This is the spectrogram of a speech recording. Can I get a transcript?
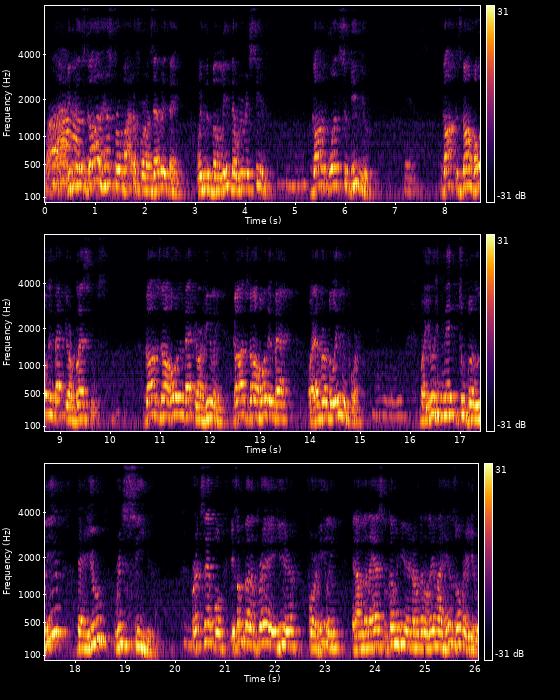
Why? Because God has provided for us everything. We need to believe that we receive. God wants to give you. Yes. God is not holding back your blessings. God is not holding back your healing. God's not holding back whatever you're believing for. But you need to believe that you receive. For example, if I'm going to pray here for healing, and I'm going to ask you, come here, and I'm going to lay my hands over you.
